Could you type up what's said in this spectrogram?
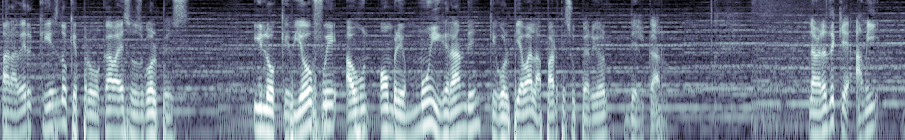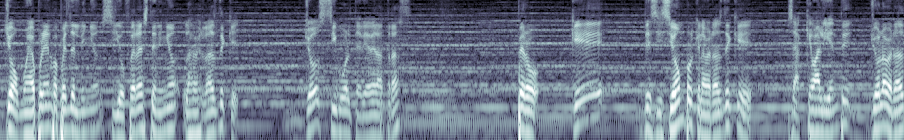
para ver qué es lo que provocaba esos golpes. Y lo que vio fue a un hombre muy grande que golpeaba la parte superior del carro. La verdad es de que a mí, yo me voy a poner el papel del niño. Si yo fuera este niño, la verdad es de que yo sí voltearía a ver atrás. Pero qué decisión, porque la verdad es de que, o sea, qué valiente. Yo la verdad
